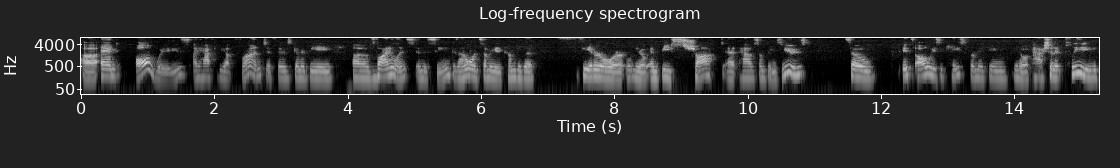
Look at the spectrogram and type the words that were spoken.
uh, and always I have to be upfront if there's going to be uh, violence in the scene because I don't want somebody to come to the theater or you know and be shocked at how something's used. So it's always a case for making you know a passionate plea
